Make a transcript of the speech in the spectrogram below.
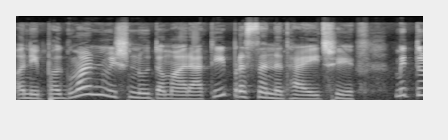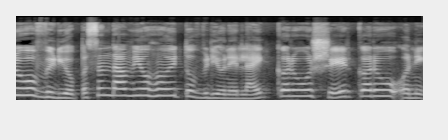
અને ભગવાન વિષ્ણુ તમારાથી પ્રસન્ન થાય છે. મિત્રો, વીડિયો પસંદ આવ્યો હોય તો વિડીયોને લાઈક કરો, શેર કરો અને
